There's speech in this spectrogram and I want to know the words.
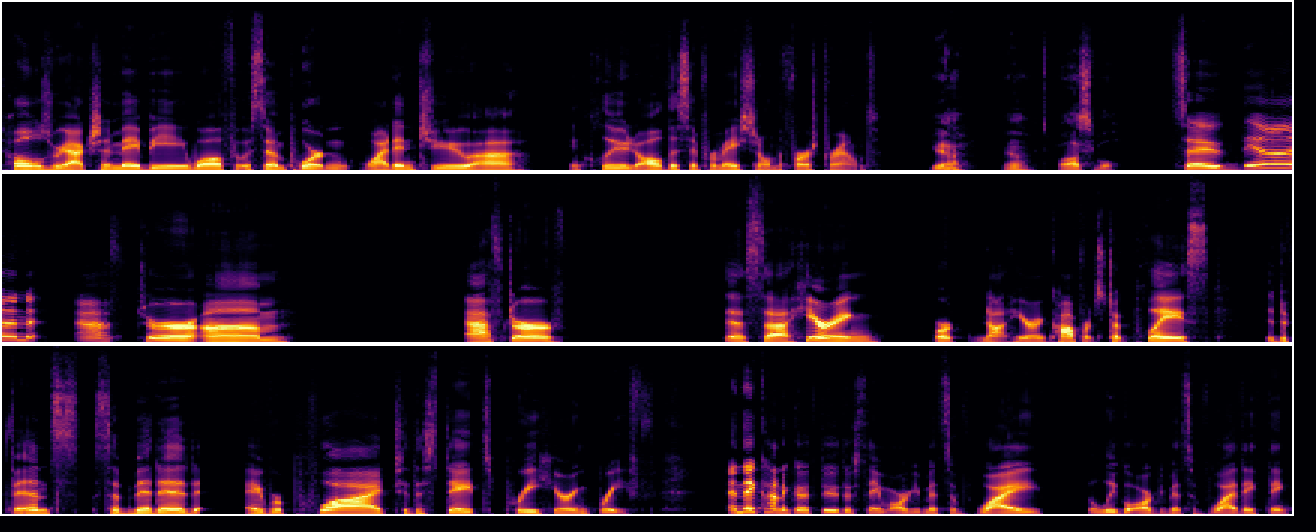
Toal's reaction may be, well, if it was so important, why didn't you uh, include all this information on the first round? Yeah, yeah, it's possible. So then after um after this uh, hearing or not hearing conference took place, the defense submitted a reply to the state's pre-hearing brief. And they kind of go through the same arguments of why the legal arguments of why they think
